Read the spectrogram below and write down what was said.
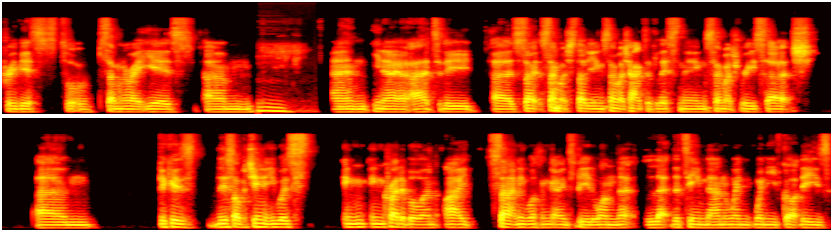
previous sort of seven or eight years. Um, mm and you know i had to do uh, so so much studying so much active listening so much research um, because this opportunity was in- incredible. And i certainly wasn't going to be the one that let the team down when when you've got these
